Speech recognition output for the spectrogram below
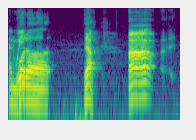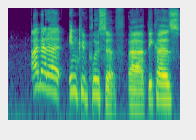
And we But uh, yeah, Uh, I'm at a inconclusive uh, because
